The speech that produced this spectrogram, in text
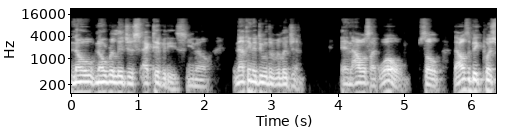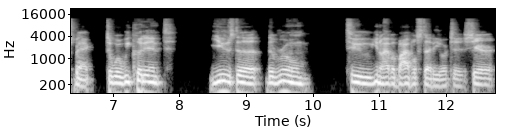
no, no religious activities, you know, nothing to do with the religion. And I was like, whoa. So that was a big pushback to where we couldn't use the the room to you know have a Bible study or to share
